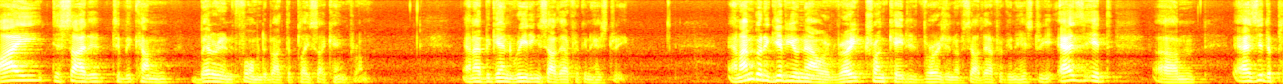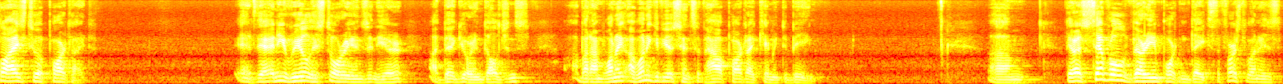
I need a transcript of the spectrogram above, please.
I decided to become better informed about the place I came from. And I began reading South African history. And I'm going to give you now a very truncated version of South African history as it, um, as it applies to apartheid. If there are any real historians in here, I beg your indulgence. But I'm wanting, I want to give you a sense of how apartheid came into being. Um, there are several very important dates. The first one is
